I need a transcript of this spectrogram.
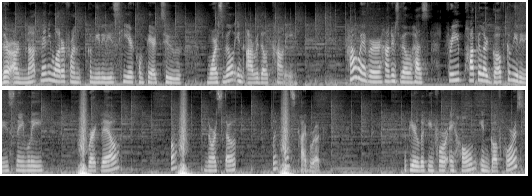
There are not many waterfront communities here compared to Mooresville in Iredell County. However, Huntersville has three popular golf communities, namely Birkdale, Northstone, and Skybrook. If you're looking for a home in golf course,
